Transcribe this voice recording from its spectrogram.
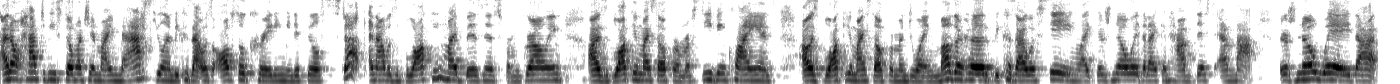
I don't have to be so much in my masculine because that was also creating me to feel stuck. And I was blocking my business from growing. I was blocking myself from receiving clients. I was blocking myself from enjoying motherhood because I was saying, like, there's no way that I can have this and that. There's no way that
